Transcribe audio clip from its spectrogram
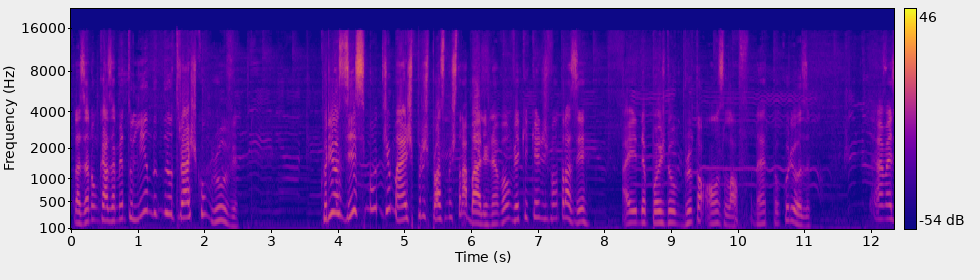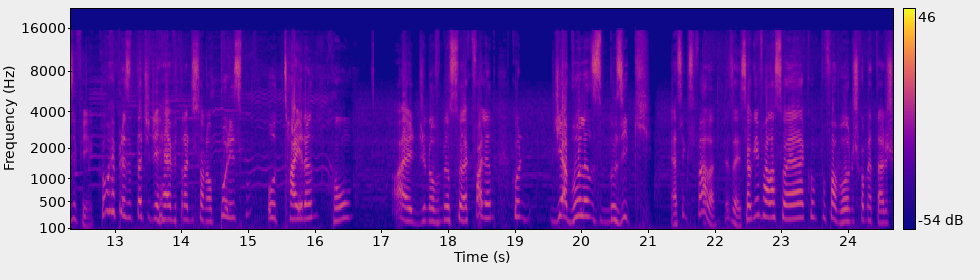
trazendo um casamento lindo do trash com groove curiosíssimo demais para os próximos trabalhos, né? Vamos ver o que, que eles vão trazer aí depois do Brutal Onslaught, né? Tô curioso. É, mas enfim, com o representante de heavy tradicional puríssimo, o Tyrant com... Olha, de novo meu sueco falhando, com Diabulans Music. É assim que se fala? Dizer, se alguém falar sueco, por favor, nos comentários,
